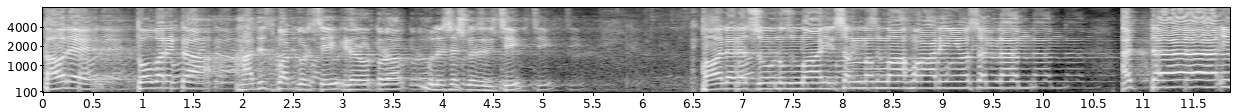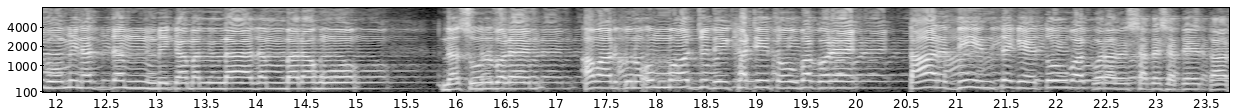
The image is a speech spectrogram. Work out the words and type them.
তাহলে তোবার একটা হাদিস পাঠ করছি, এটার অর্থটা বলে শেষ করে দিচ্ছি। قال رسول الله صلى الله عليه وسلم التائب من الذنب كمن لا ذنب له রাসূল বলেন আমার কোন উম্মত যদি খাঁটি তওবা করে তার দিন থেকে তওবা করার সাথে সাথে তার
